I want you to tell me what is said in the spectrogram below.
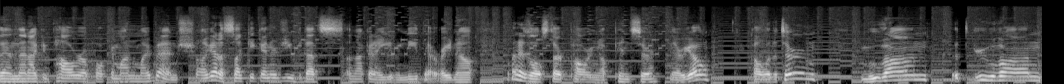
then, then I can power a Pokemon on my bench. I got a Psychic Energy, but that's I'm not going to even need that right now. Might as well start powering up Pinsir. There we go. Call it a turn. Move on. With Groove on.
